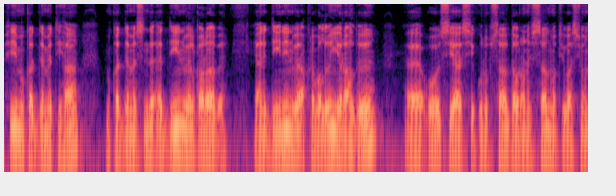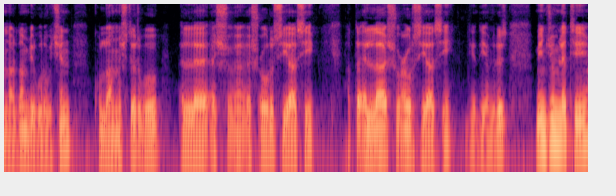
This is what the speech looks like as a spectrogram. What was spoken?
fi mukaddemetiha mukaddemesinde ed-din vel karabe yani dinin ve akrabalığın yer aldığı e, o siyasi grupsal davranışsal motivasyonlardan bir grup için kullanmıştır. Bu el eş'uru siyasi hatta ella şuur siyasi diye diyebiliriz. Min cümleti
